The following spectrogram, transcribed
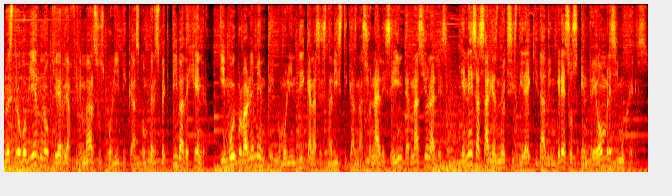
Nuestro gobierno quiere reafirmar sus políticas con perspectiva de género y muy probablemente, como lo indican las estadísticas nacionales e internacionales, en esas áreas no existirá equidad de ingresos entre hombres y mujeres.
